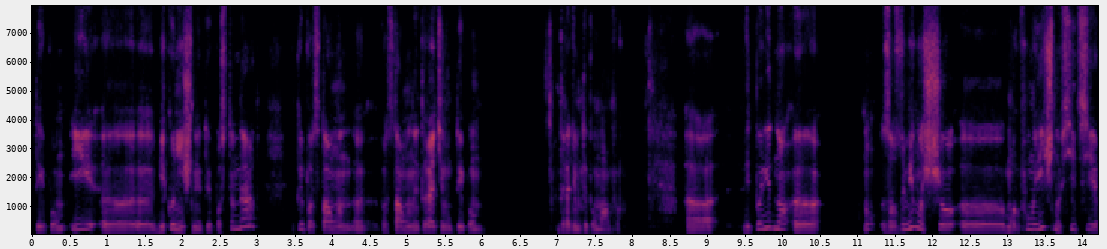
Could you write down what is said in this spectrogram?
типом, і е, біконічний типу стандарт, який представлений, е, представлений третім типом, третім типом амфор. Е, відповідно, е, ну, зрозуміло, що е, морфологічно всі ці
